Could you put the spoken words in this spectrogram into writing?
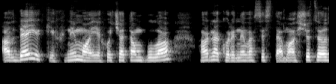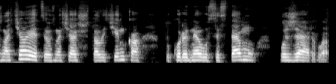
А в деяких немає, хоча там була гарна коренева система. А що це означає? Це означає, що та личинка ту кореневу систему пожерла.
